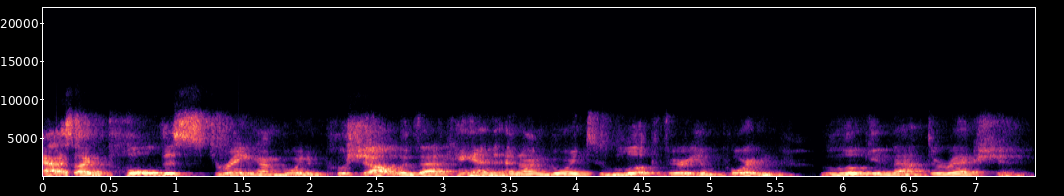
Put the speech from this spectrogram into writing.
As I pull this string, I'm going to push out with that hand, and I'm going to look. Very important. Look in that direction.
